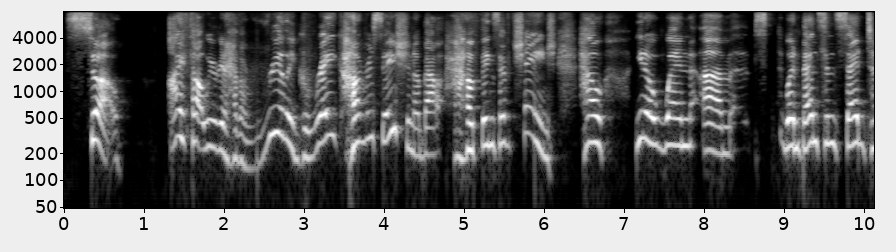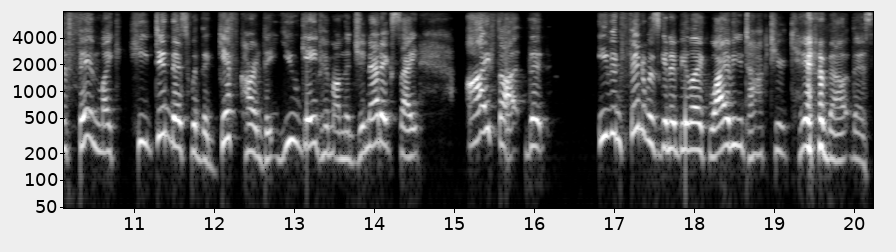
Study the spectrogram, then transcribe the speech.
So I thought we were going to have a really great conversation about how things have changed. How, you know, when um, when Benson said to Finn, like he did this with the gift card that you gave him on the genetic site. I thought that even Finn was going to be like, Why have you talked to your kid about this?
